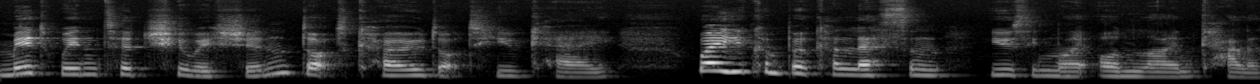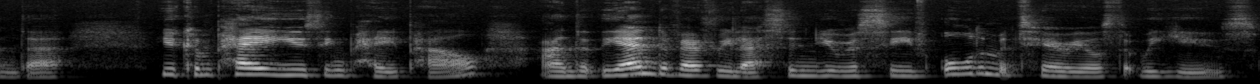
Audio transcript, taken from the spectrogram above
midwintertuition.co.uk where you can book a lesson using my online calendar. You can pay using PayPal, and at the end of every lesson, you receive all the materials that we use.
